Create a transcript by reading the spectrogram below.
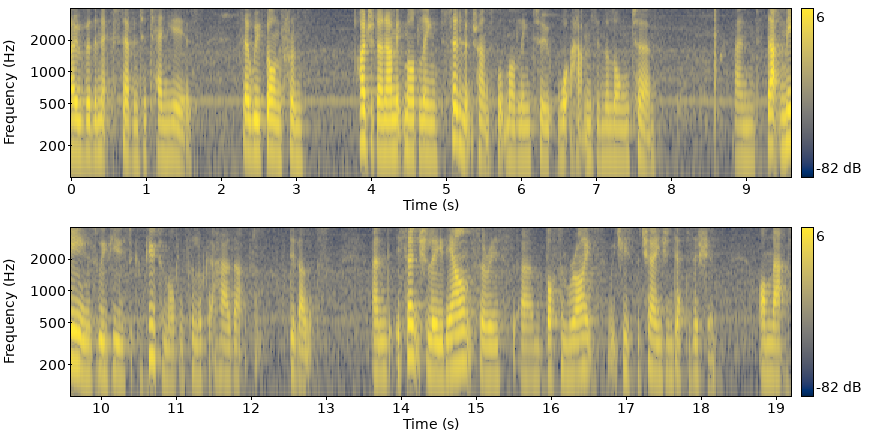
over the next seven to 10 years. So we've gone from hydrodynamic modelling to sediment transport modelling to what happens in the long term. And that means we've used a computer model to look at how that develops. And essentially, the answer is um, bottom right, which is the change in deposition on that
